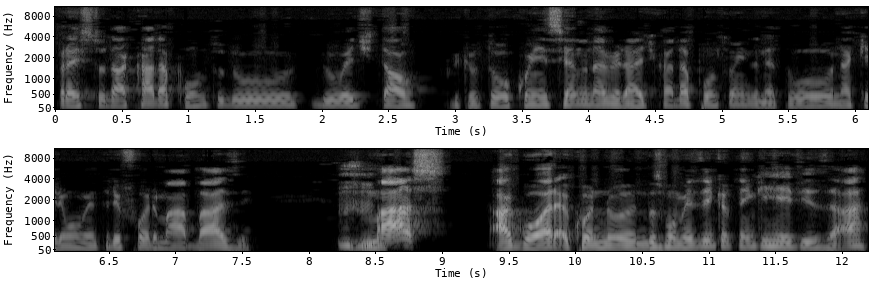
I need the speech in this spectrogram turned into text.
para estudar cada ponto do, do edital porque eu tô conhecendo, na verdade, cada ponto ainda, né? Tô naquele momento de formar a base. Uhum. Mas, agora, quando, nos momentos em que eu tenho que revisar,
